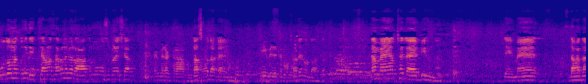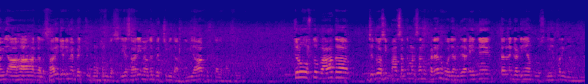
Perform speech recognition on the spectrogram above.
ਉਦੋਂ ਮੈਂ ਤੁਸੀਂ ਦੇਖਿਆ ਹੋਣਾ ਸਾਰਿਆਂ ਨੇ ਮੈਂ ਰਾਤ ਨੂੰ ਉਸ ਵੇਲੇ ਸ਼ਾਇਦ ਮੇਰਾ ਖਰਾਬ ਹੁੰਦਾ 10 ਕੁ ਦਾ ਟਾਈਮ ਟੀਵੀ ਦੇ ਚਲਾਉਂਦਾ ਸਾਢੇ ਨੌ ਦਸ ਦਾ। ਤਾਂ ਮੈਂ ਉੱਥੇ ਲੈਬ ਵੀ ਹੁੰਦਾ। ਤੇ ਮੈਂ ਦੱਸਦਾ ਵੀ ਆਹ ਆਹ ਗੱਲ ਸਾਰੀ ਜਿਹੜੀ ਮੈਂ ਵਿੱਚ ਹੁਣ ਤੁਹਾਨੂੰ ਦੱਸੀ ਹੈ ਸਾਰੀ ਮੈਂ ਉਹਦੇ ਵਿੱਚ ਵੀ ਦੱਸਦਾ ਵੀ ਆਹ ਕੁਝ ਗੱਲ ਹੋਈ ਚਲੋ ਉਸ ਤੋਂ ਬਾਅਦ ਜਦੋਂ ਅਸੀਂ 5-7 ਮਿੰਟ ਸਾਨੂੰ ਖੜਿਆਂ ਨੂੰ ਹੋ ਜਾਂਦੇ ਆ ਇੰਨੇ ਤਿੰਨ ਗੱਡੀਆਂ ਪੁਲਿਸ ਦੀਆਂ ਭਰੀਆਂ ਹੋਈਆਂ।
